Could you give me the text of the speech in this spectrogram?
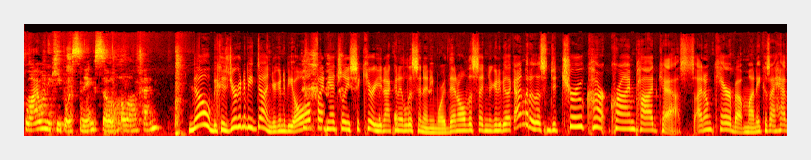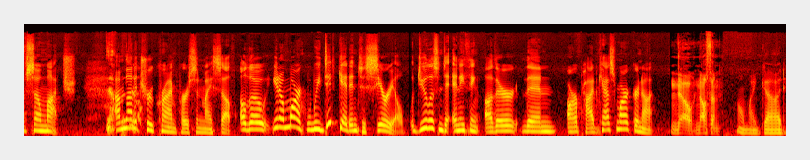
Well, I want to keep listening, so a long time. No, because you're going to be done. You're going to be all financially secure. You're not going to listen anymore. Then all of a sudden, you're going to be like, I'm going to listen to true crime podcasts. I don't care about money because I have so much. No, I'm not no. a true crime person myself. Although, you know, Mark, we did get into serial. Do you listen to anything other than our podcast, Mark, or not? No, nothing. Oh my God.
